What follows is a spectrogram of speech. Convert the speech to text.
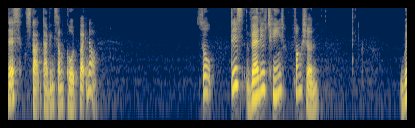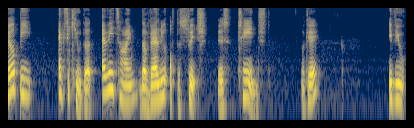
let's start typing some code right now. So this value change function will be executed every time the value of the switch is changed. Okay? If you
